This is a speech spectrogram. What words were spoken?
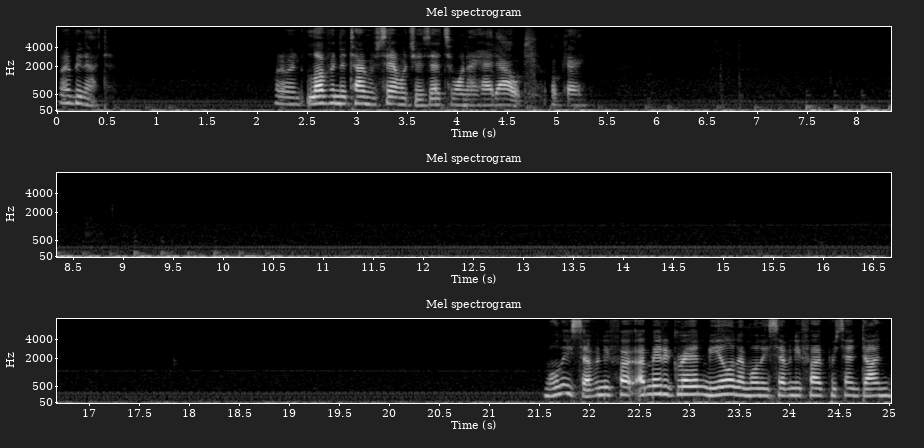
Maybe not. What am I loving the time of sandwiches? That's the one I had out. Okay. I'm only 75. I made a grand meal and I'm only 75% done.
